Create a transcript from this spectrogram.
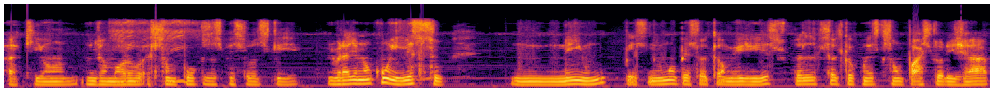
aqui onde eu moro, são poucas as pessoas que, na verdade, eu não conheço nenhum, nenhuma pessoa que almeja isso. Todas as pessoas que eu conheço que são pastores já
